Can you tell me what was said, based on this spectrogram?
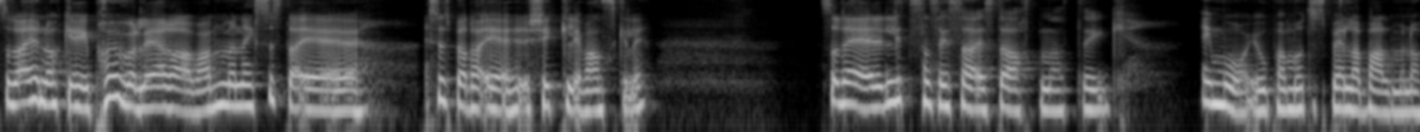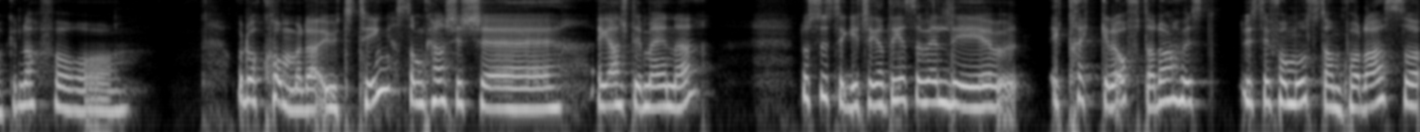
Så det er noe jeg prøver å lære av han, men jeg syns bare det er skikkelig vanskelig. Så det er litt sånn som jeg sa i starten, at jeg, jeg må jo på en måte spille ball med noen, da, for å Og da kommer det ut ting som kanskje ikke jeg alltid mener. Da syns jeg ikke at jeg er så veldig Jeg trekker det ofte, da. Hvis, hvis jeg får motstand på det, så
